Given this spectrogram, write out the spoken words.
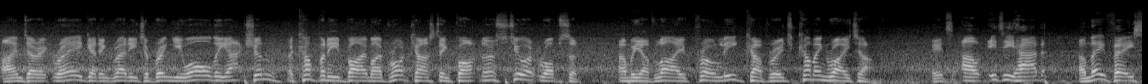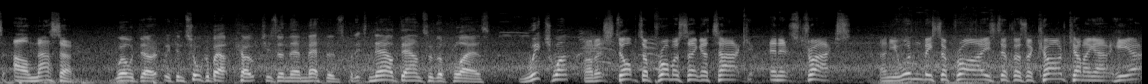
I'm Derek Ray, getting ready to bring you all the action, accompanied by my broadcasting partner, Stuart Robson. And we have live Pro League coverage coming right up. It's Al Ittihad, and they face Al Nassr. Well, Derek, we can talk about coaches and their methods, but it's now down to the players. Which one... Well, it stopped a promising attack in its tracks, and you wouldn't be surprised if there's a card coming out here.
